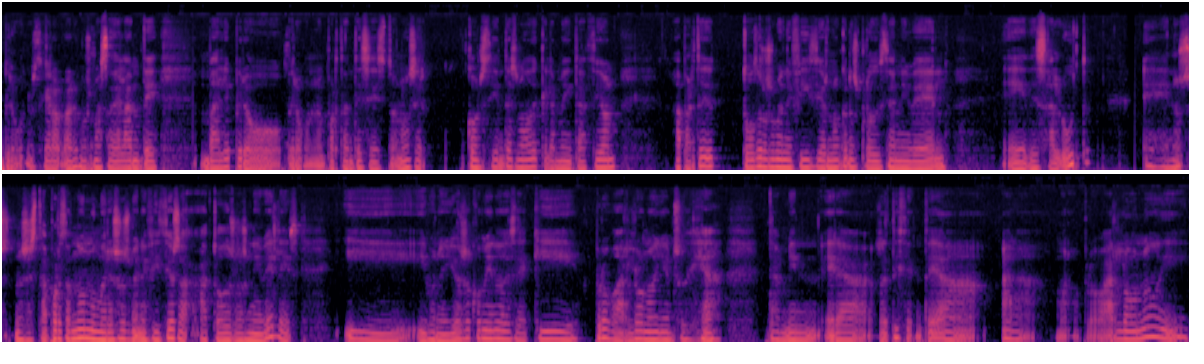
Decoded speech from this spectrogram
Pero bueno, esto ya lo hablaremos más adelante, ¿vale? Pero, pero bueno, lo importante es esto, ¿no? Ser conscientes ¿no? de que la meditación, aparte de todos los beneficios ¿no? que nos produce a nivel eh, de salud, eh, nos, nos, está aportando numerosos beneficios a, todos los niveles. Y, bueno, yo os recomiendo desde aquí probarlo, ¿no? Yo en su día también era reticente a, a bueno, probarlo, ¿no? Y,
